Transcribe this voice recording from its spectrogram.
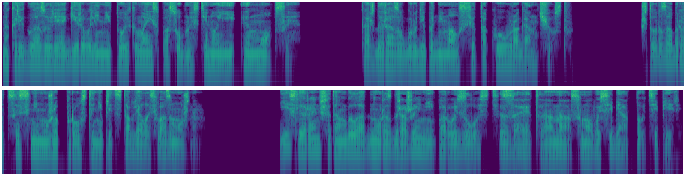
на кореглазу реагировали не только мои способности, но и эмоции. Каждый раз в груди поднимался такой ураган чувств, что разобраться с ним уже просто не представлялось возможным. Если раньше там было одно раздражение и порой злость за это она самого себя, то теперь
